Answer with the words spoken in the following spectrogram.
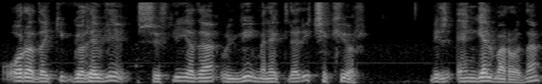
oradaki görevli süfli ya da ulvi melekleri çekiyor. Bir engel var orada.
